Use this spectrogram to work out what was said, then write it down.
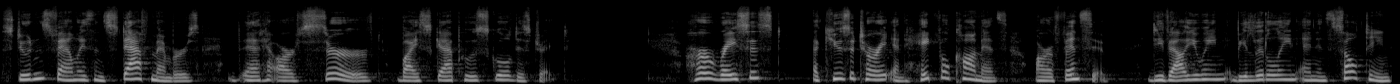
students, families, and staff members that are served by Scappoose School District. Her racist, accusatory, and hateful comments are offensive, devaluing, belittling, and insulting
